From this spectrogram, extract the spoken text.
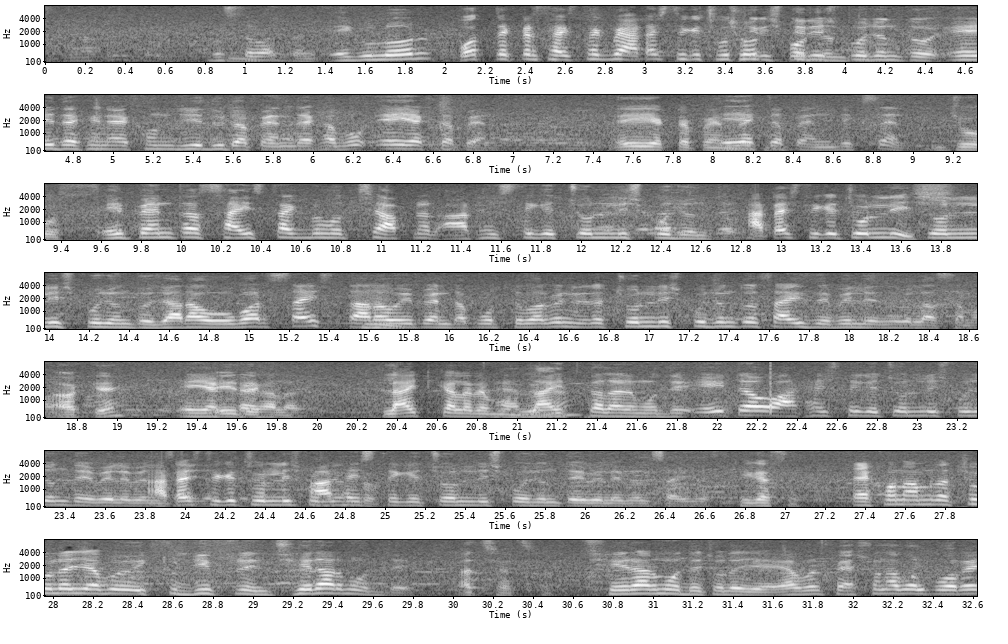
বুঝতে পারছেন? এগুলোর প্রত্যেকটার সাইজ থাকবে 28 থেকে 36 ছত্রিশ পর্যন্ত। পর্যন্ত। এই দেখেন এখন যে দুইটা প্যান দেখাবো এই একটা প্যান এই একটা প্যান্ট এই একটা প্যান দেখছেন? জোস। এই প্যান্টটার সাইজ থাকবে হচ্ছে আপনার আঠাইশ থেকে চল্লিশ পর্যন্ত। 28 থেকে 40 চল্লিশ পর্যন্ত। যারা ওভার সাইজ তারা ওই প্যান্টটা পড়তে পারবেন। এটা চল্লিশ পর্যন্ত সাইজ অ্যাভেলেবেল আছে আমার। ওকে এই একটা কালার লাইট কালারের মধ্যে লাইট কালারের মধ্যে। এইটাও আঠাইশ থেকে চল্লিশ পর্যন্ত অ্যাভেলেবেল 28 থেকে 40 পর্যন্ত? আঠাইশ থেকে চল্লিশ পর্যন্ত অ্যাভেলেবেল সাইজ আছে। ঠিক আছে। এখন আমরা চলে যাব একটু ডিফারেন্ট ছেঁড়ার মধ্যে। আচ্ছা আচ্ছা। ছেঁড়ার মধ্যে চলে যায় আবার ফ্যাশনেবল পরে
